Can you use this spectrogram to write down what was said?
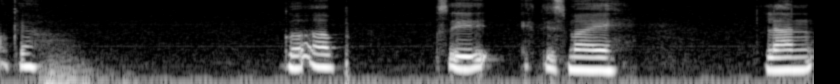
Okay. Go up. See this is my LAN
